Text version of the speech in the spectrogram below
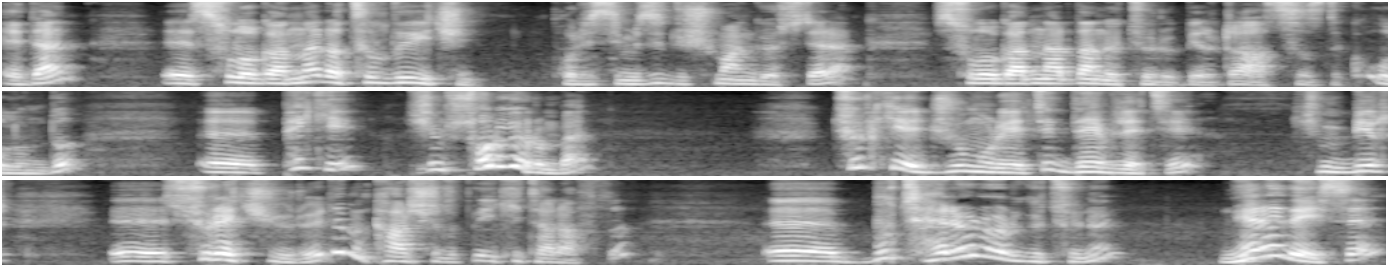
eden e, sloganlar atıldığı için polisimizi düşman gösteren sloganlardan ötürü bir rahatsızlık olundu. E, peki şimdi soruyorum ben. Türkiye Cumhuriyeti Devleti şimdi bir e, süreç yürüyor değil mi? Karşılıklı iki taraflı. E, bu terör örgütünün neredeyse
